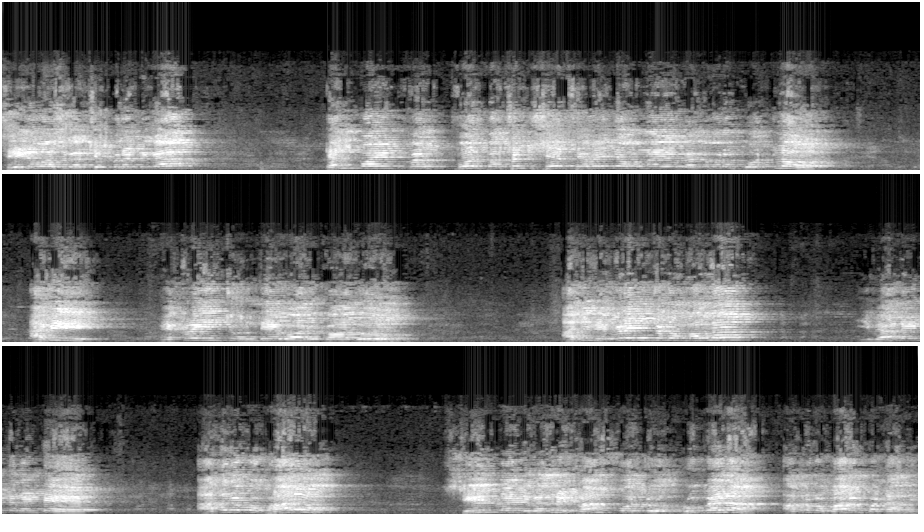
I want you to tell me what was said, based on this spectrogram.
శ్రీనివాస్ గారు చెప్పినట్టుగా ten point four percent shares ఏవైతే ఉన్నాయో గంగవరం పోర్టులో అవి విక్రయించి ఉండేవారు కాదు. అది విక్రయించడం వల్ల ఈవేళ ఏంటంటే అదనపు భారం స్టీల్ ప్లాంట్ మీదనే ట్రాన్స్పోర్ట్ రూపేణ అదనపు భారం పట్టాలి.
